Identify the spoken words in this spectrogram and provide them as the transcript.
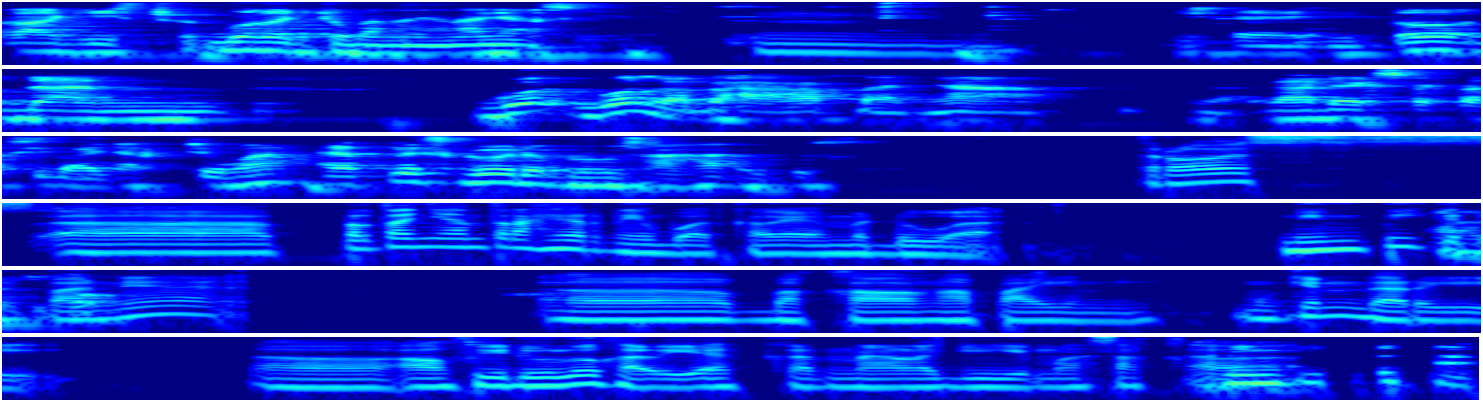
lagi gue lagi coba nanya-nanya sih Hmm. Kayak gitu dan gue gue nggak berharap banyak nggak ada ekspektasi banyak cuma at least gue udah berusaha itu Terus eh, pertanyaan terakhir nih buat kalian berdua. Mimpi ke Apa tuh? depannya eh, bakal ngapain nih? Mungkin dari eh, Alfi dulu kali ya karena lagi masak. eh, mimpi depan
